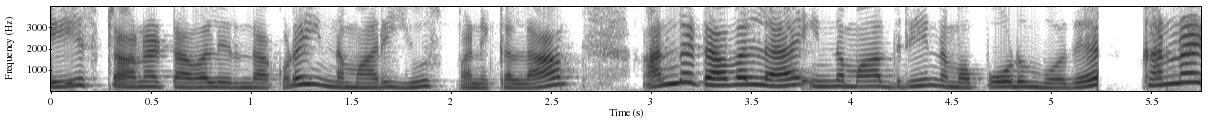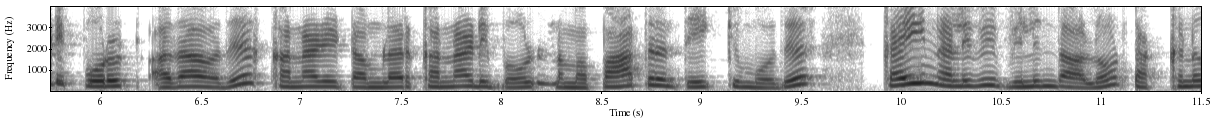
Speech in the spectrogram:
வேஸ்டான டவல் இருந்தால் கூட இந்த மாதிரி யூஸ் பண்ணிக்கலாம். அந்த டவலில் இந்த மாதிரி நம்ம போடும்போது கண்ணாடி பொருட் அதாவது கண்ணாடி டம்ளர் கண்ணாடி பவுல் நம்ம பாத்திரம் தேய்க்கும் போது கை நழுவி விழுந்தாலும் டக்குன்னு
